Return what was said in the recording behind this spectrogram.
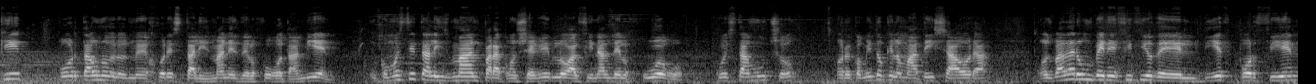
Que porta uno de los mejores talismanes del juego también. Como este talismán para conseguirlo al final del juego Cuesta mucho Os recomiendo que lo matéis ahora. Os va a dar un beneficio del 10%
